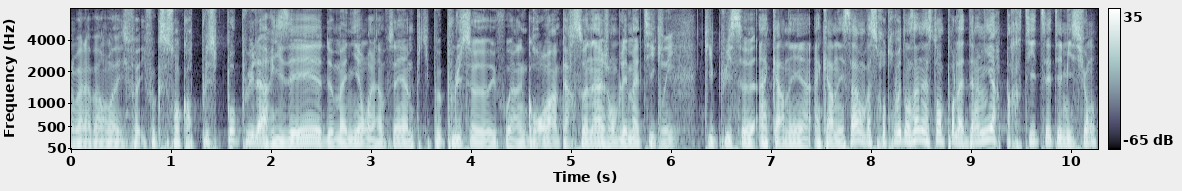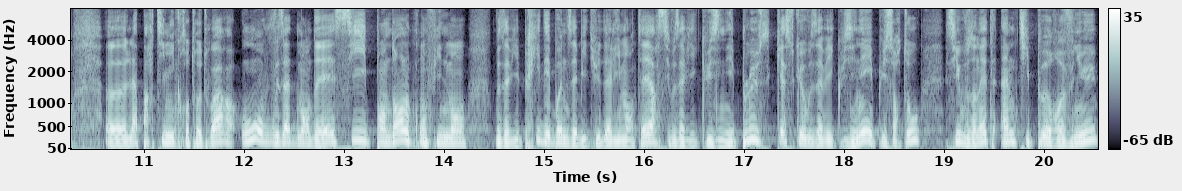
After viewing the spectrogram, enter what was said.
Voilà, bah, on va- il, faut, il faut que ce soit encore plus popularisé de manière, voilà, vous savez, un petit peu plus. euh, il faut un gros, un personnage emblématique Oui. qui puisse euh, incarner, incarner ça. On va se retrouver dans un instant pour la dernière partie de cette émission, euh, la partie micro-trottoir, où on vous a demandé si pendant le confinement vous aviez pris des bonnes habitudes alimentaires, si vous aviez cuisiné plus, qu'est-ce que vous avez cuisiné, et puis surtout si vous en êtes un petit peu revenu.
